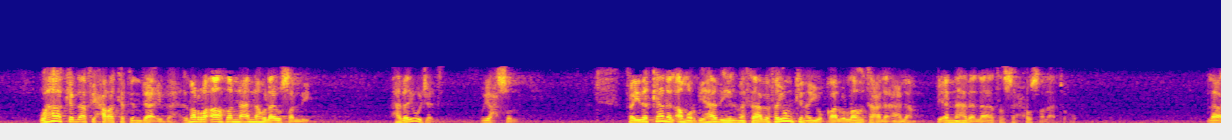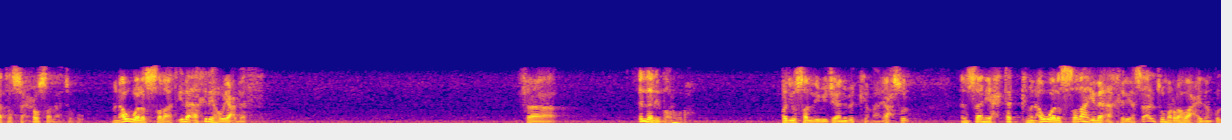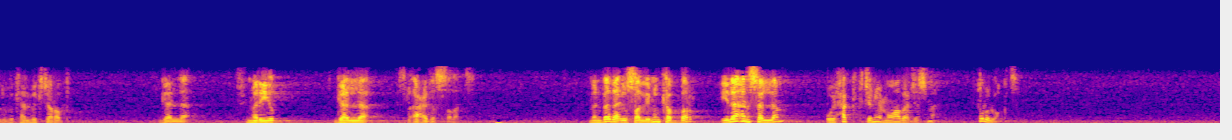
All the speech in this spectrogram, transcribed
وهكذا في حركة دائبة. من رآه ظن أنه لا يصلي. هذا يوجد ويحصل. فإذا كان الأمر بهذه المثابة فيمكن أن يقال والله تعالى أعلم بأن هذا لا تصح صلاته. لا تصح صلاته. من أول الصلاة إلى آخرها ويعبث فإلا لضرورة. قد يصلي بجانبك كما يحصل. إنسان يحتك من أول الصلاة إلى آخرها. سألت مرة واحدا قلت بك هل بك جرب؟ قال لا. مريض قال لا. أعد الصلاة. من بدأ يصلي من كبر إلى أن سلم ويحكك جميع مواضع جسمه طول الوقت.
